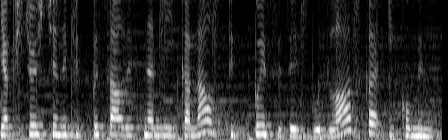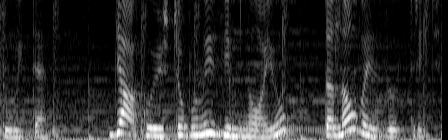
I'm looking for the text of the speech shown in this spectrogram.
Якщо ще не підписались на мій канал, підписуйтесь, будь ласка, і коментуйте. Дякую, що були зі мною. До нової зустрічі!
